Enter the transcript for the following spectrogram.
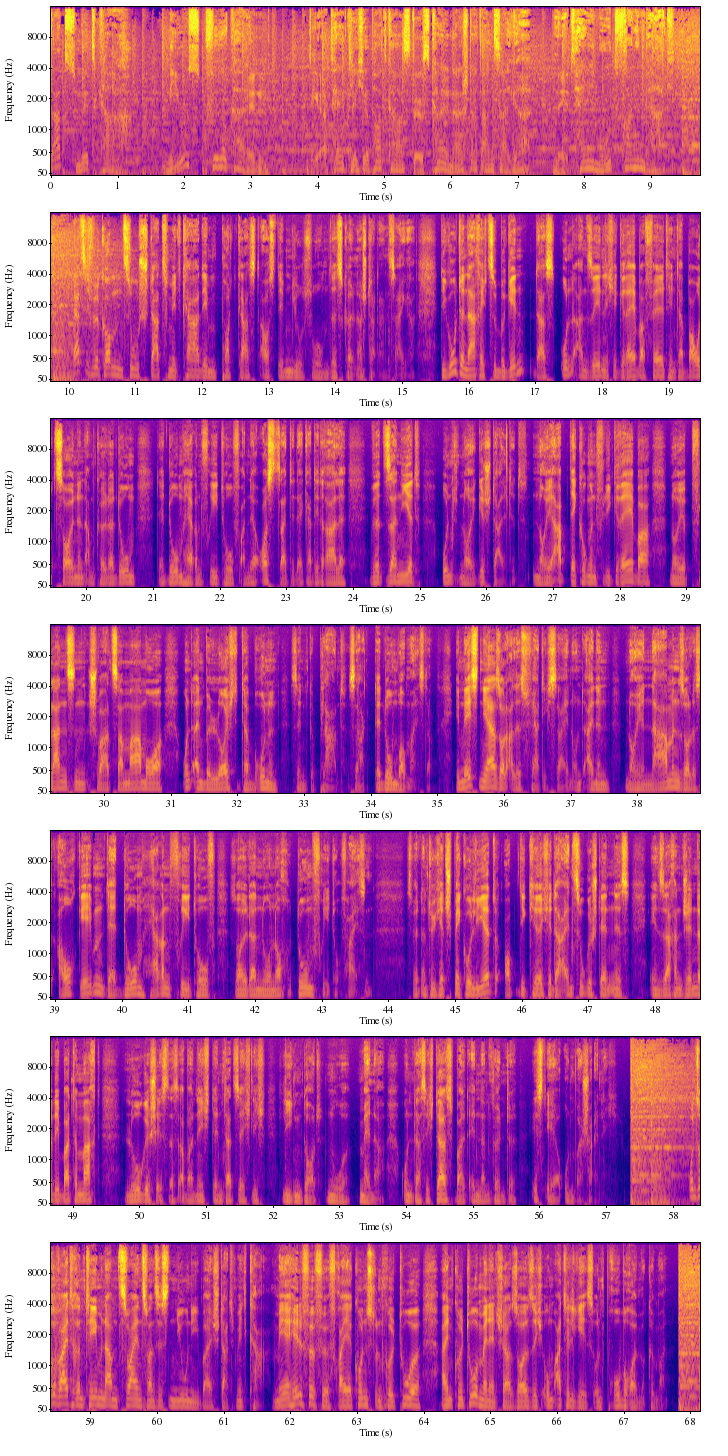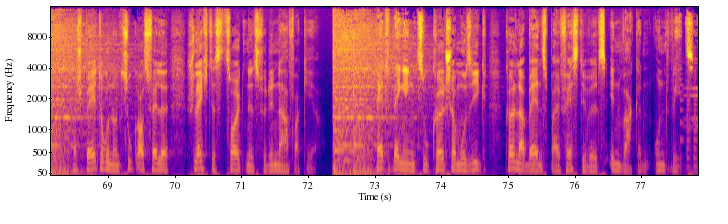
Stadt mit K. News für Köln. Der tägliche Podcast des Kölner Stadtanzeiger mit Helmut Frangenberg. Herzlich willkommen zu Stadt mit K, dem Podcast aus dem Newsroom des Kölner Stadtanzeiger. Die gute Nachricht zu Beginn, das unansehnliche Gräberfeld hinter Bauzäunen am Kölner Dom, der Domherrenfriedhof an der Ostseite der Kathedrale, wird saniert und neu gestaltet. Neue Abdeckungen für die Gräber, neue Pflanzen, schwarzer Marmor und ein beleuchteter Brunnen sind geplant, sagt der Dombaumeister. Im nächsten Jahr soll alles fertig sein und einen neuen Namen soll es auch geben. Der Domherrenfriedhof soll dann nur noch Domfriedhof heißen. Es wird natürlich jetzt spekuliert, ob die Kirche da ein Zugeständnis in Sachen Genderdebatte macht. Logisch ist das aber nicht, denn tatsächlich liegen dort nur Männer. Und dass sich das bald ändern könnte, ist eher unwahrscheinlich. Unsere weiteren Themen am 22. Juni bei Stadt mit K. Mehr Hilfe für freie Kunst und Kultur. Ein Kulturmanager soll sich um Ateliers und Proberäume kümmern. Verspätungen und Zugausfälle, schlechtes Zeugnis für den Nahverkehr. Headbanging zu Kölscher Musik, Kölner Bands bei Festivals in Wacken und Weze.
